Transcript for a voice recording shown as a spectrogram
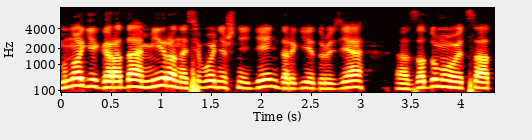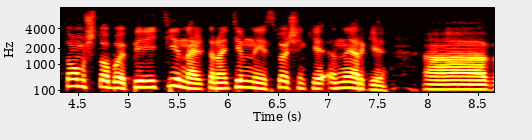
многие города мира на сегодняшний день, дорогие друзья, Э, задумывается о том, чтобы перейти на альтернативные источники энергии. Э,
